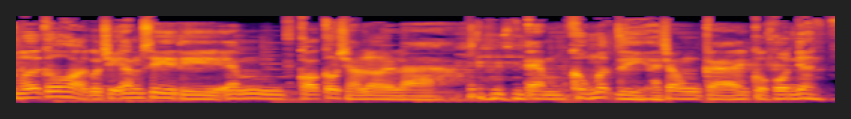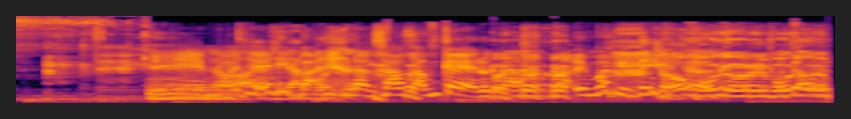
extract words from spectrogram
với câu hỏi của chị MC thì em có câu trả lời là em không mất gì ở trong cái cuộc hôn nhân Ừ, em nói thế thì bạn làm sao dám kể được là bạn em mất cái gì không mỗi người mỗi người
